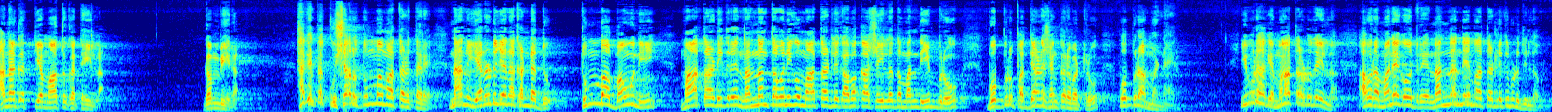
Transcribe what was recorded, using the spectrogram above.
ಅನಗತ್ಯ ಮಾತುಕತೆ ಇಲ್ಲ. ಗಂಭೀರ. ಹಾಗೆಂತ ಕುಶಾರು ತುಂಬ ಮಾತಾಡ್ತಾರೆ. ನಾನು ಎರಡು ಜನ ಕಂಡದ್ದು. ತುಂಬ ಮೌನಿ ಮಾತಾಡಿದ್ರೆ ನನ್ನಂಥವನಿಗೂ ಮಾತಾಡಲಿಕ್ಕೆ ಅವಕಾಶ ಇಲ್ಲದ ಮಂದಿ ಇಬ್ಬರು ಒಬ್ಬರು ಪದ್ಯಾಣ ಶಂಕರ ಭಟ್ರು ಒಬ್ಬರು ಅಮ್ಮಣ್ಣಯ್ಯರು. ಇವರು ಹಾಗೆ ಮಾತಾಡೋದೇ ಇಲ್ಲ. ಅವರ ಮನೆಗೆ ಹೋದರೆ ನನ್ನನ್ನೇ ಮಾತಾಡಲಿಕ್ಕೆ ಬಿಡುವುದಿಲ್ಲ ಅವರು.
